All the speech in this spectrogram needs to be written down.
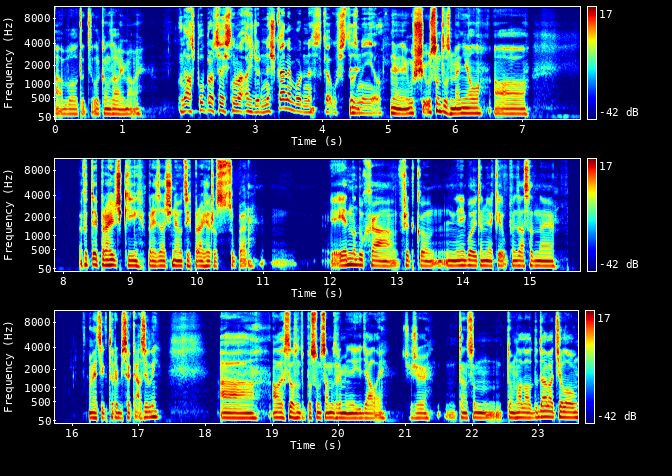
a bolo to celkom zaujímavé. No a spolupracuješ s nima až do dneška, nebo dneska už to zmenil? Nie, už, už som to zmenil. A, ako tie pražičky pre začínajúcich pražerov super. Je jednoduchá, všetko, neboli tam nejaké úplne zásadné veci, ktoré by sa kazili. A, ale chcel som to posunúť samozrejme niekde ďalej. Čiže tam som tom hľadal dodávateľov,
